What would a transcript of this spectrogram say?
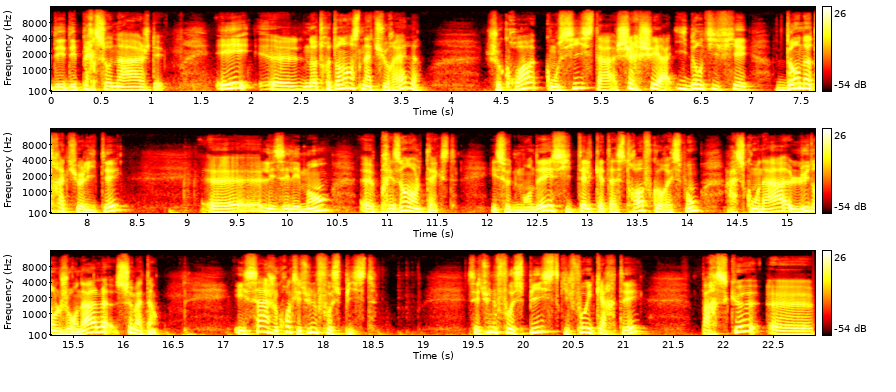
des, personnages. Et euh, notre tendance naturelle, je crois, consiste à chercher à identifier dans notre actualité euh, les éléments euh, présents dans le texte et se demander si telle catastrophe correspond à ce qu'on a lu dans le journal ce matin. Et ça, je crois que c'est une fausse piste. C'est une fausse piste qu'il faut écarter parce que, euh,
